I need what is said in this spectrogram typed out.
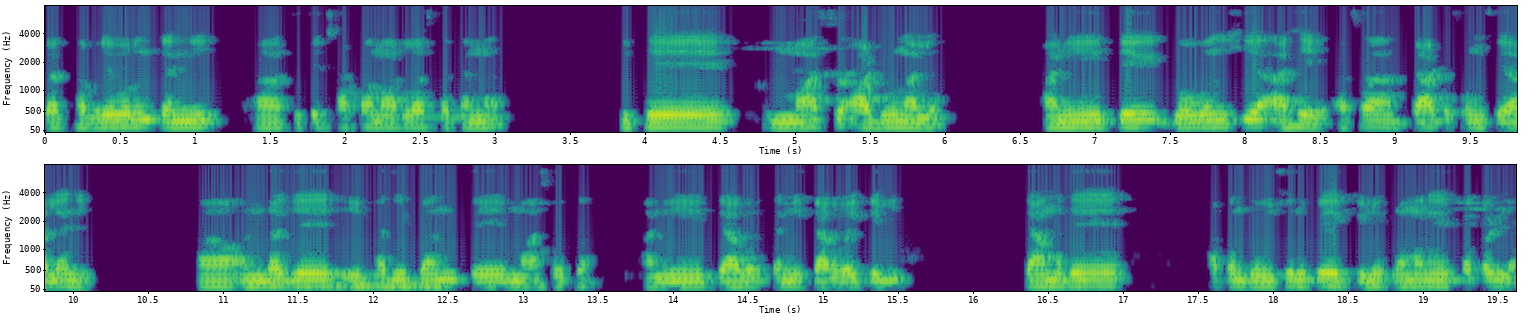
त्या खबरेवरून त्यांनी तिथे छापा मारला असता त्यांना. तिथे मांस आढळून आलं आणि ते गोवंशीय आहे असा दाट संशय आल्याने अंदाजे एखादी टन ते मांस होतं आणि त्यावर त्यांनी कारवाई केली. त्यामध्ये आपण दोनशे रुपये किलोप्रमाणे पकडलं.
